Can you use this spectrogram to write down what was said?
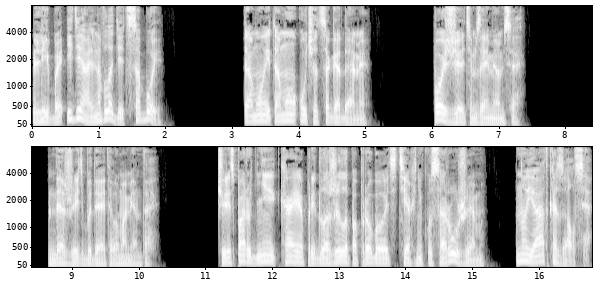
либо идеально владеть собой. Тому и тому учатся годами. Позже этим займемся. Дожить бы до этого момента. Через пару дней Кая предложила попробовать технику с оружием, но я отказался.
